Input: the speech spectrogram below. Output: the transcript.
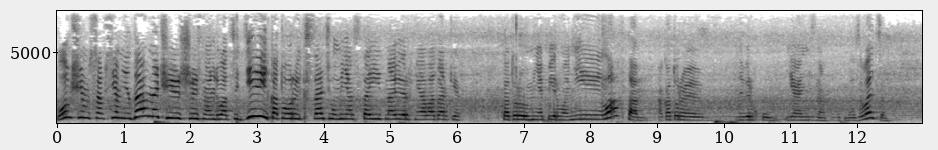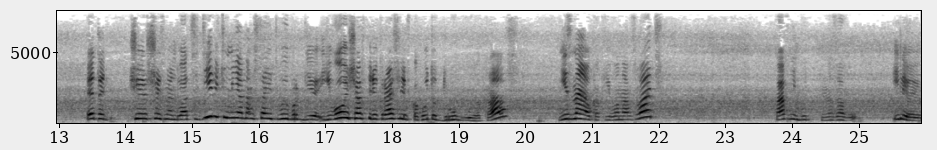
В общем, совсем недавно, через 6029, который, кстати, у меня стоит на верхней аватарке, которая у меня первая не лахта, а которая наверху, я не знаю, как это называется. Это через 6029 у меня там стоит в Выборге. Его сейчас перекрасили в какой-то другой окрас. Не знаю, как его назвать. Как-нибудь назову. Или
